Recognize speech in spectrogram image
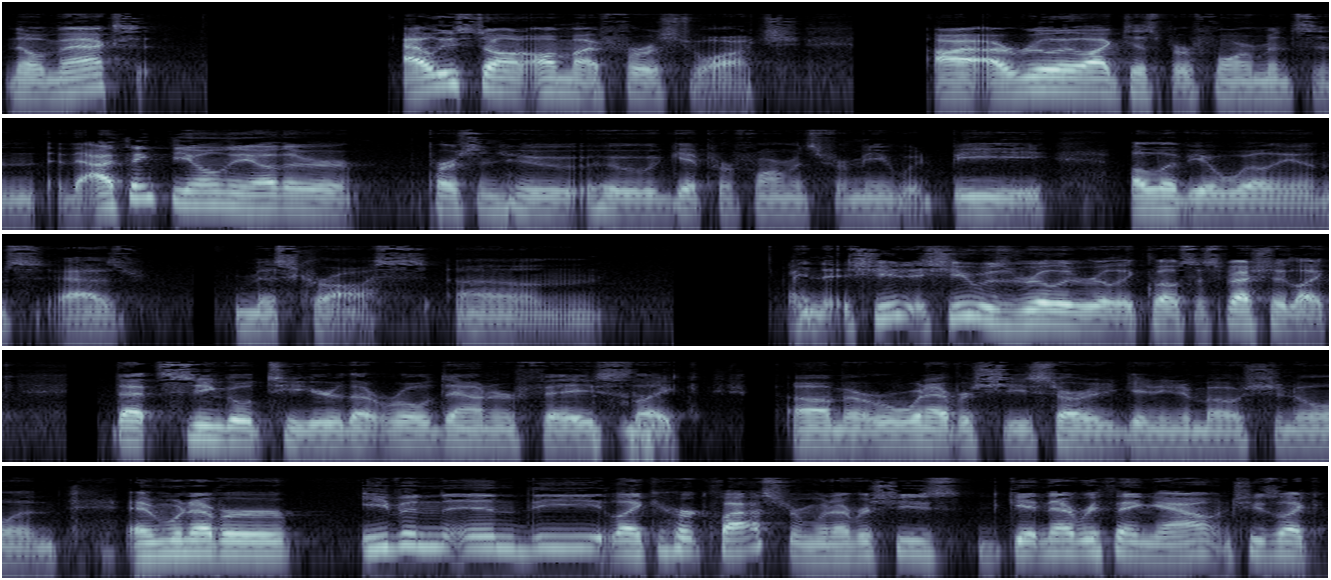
no, Max. At least on on my first watch, I, I really liked his performance, and I think the only other person who who would get performance for me would be Olivia Williams as Miss Cross. Um, and she she was really really close, especially like that single tear that rolled down her face, Mhm. like um, or whenever she started getting emotional, and and whenever even in the like her classroom, whenever she's getting everything out, and she's like.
